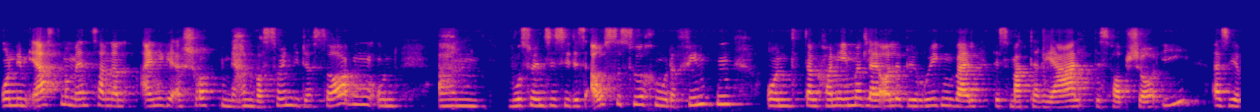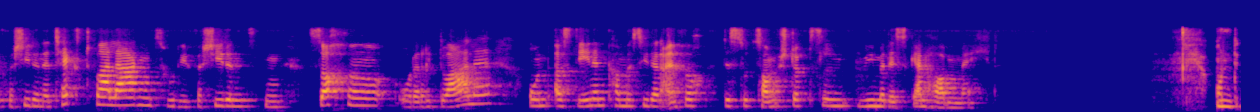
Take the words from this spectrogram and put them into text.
Und im ersten Moment sind dann einige erschrocken, dann, was sollen die da sagen und ähm, wo sollen sie sich das aussuchen oder finden und dann kann ich immer gleich alle beruhigen, weil das Material, das habe schon ich. Also ich habe verschiedene Textvorlagen zu den verschiedensten Sachen oder Rituale und aus denen kann man sich dann einfach das so zusammenstöpseln, wie man das gern haben möchte. Und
